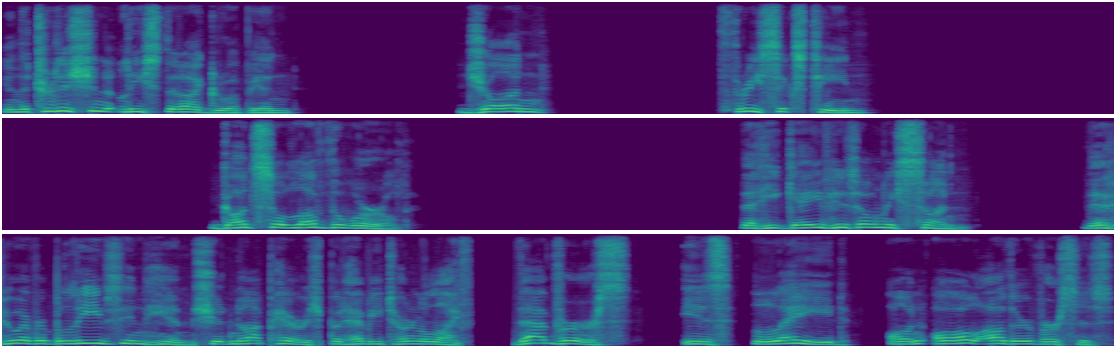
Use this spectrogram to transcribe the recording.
in the tradition at least that I grew up in, John 3:16 God so loved the world that he gave his only son that whoever believes in him should not perish but have eternal life. That verse is laid on all other verses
